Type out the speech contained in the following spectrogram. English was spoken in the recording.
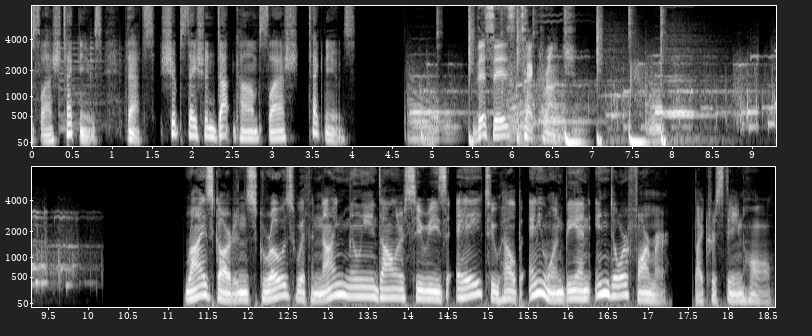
slash technews. That's shipstation.com slash technews. This is TechCrunch. Rise Gardens grows with $9 million Series A to help anyone be an indoor farmer by Christine Hall.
